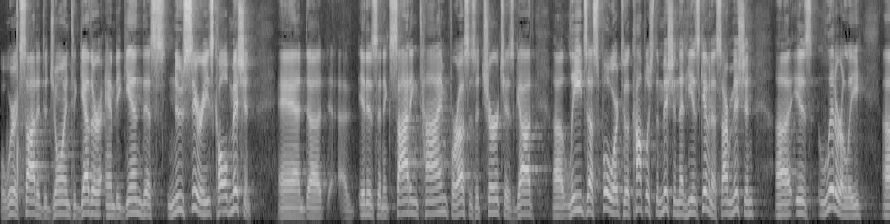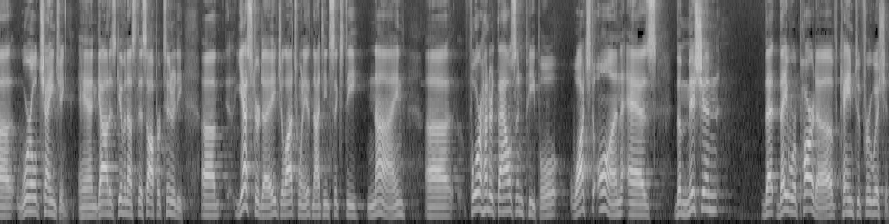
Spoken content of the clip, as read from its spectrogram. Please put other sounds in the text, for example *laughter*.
Well, we're excited to join together and begin this new series called Mission. And uh, uh, it is an exciting time for us as a church as God uh, leads us forward to accomplish the mission that He has given us. Our mission uh, is literally uh, world changing, and God has given us this opportunity. Uh, yesterday, July 20th, 1969, 400,000 people watched on as the mission that they were part of came to fruition.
